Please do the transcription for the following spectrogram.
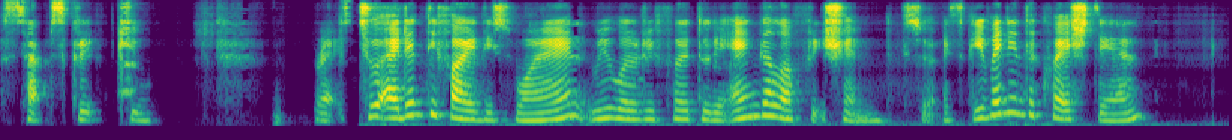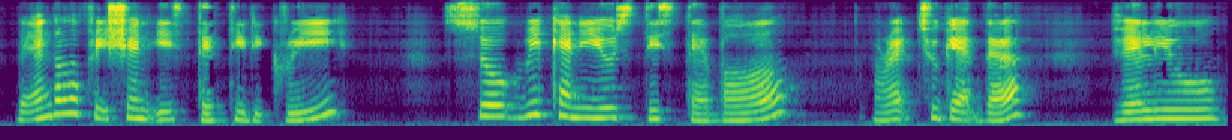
subscript Q. Right, to identify this one, we will refer to the angle of friction. So as given in the question, the angle of friction is 30 degree. So we can use this table, all right, to get the value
